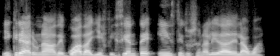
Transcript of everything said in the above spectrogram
y crear una adecuada y eficiente institucionalidad del agua.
